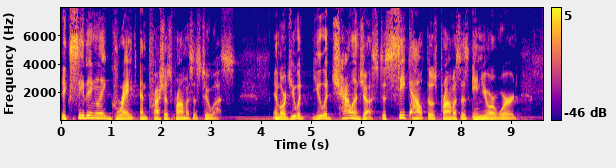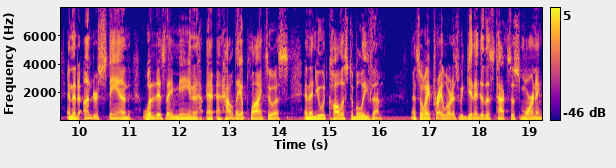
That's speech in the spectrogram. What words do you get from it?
exceedingly great and precious promises to us. And Lord, you would, you would challenge us to seek out those promises in your word and then to understand what it is they mean and, and how they apply to us. And then you would call us to believe them. And so I pray, Lord, as we get into this text this morning,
